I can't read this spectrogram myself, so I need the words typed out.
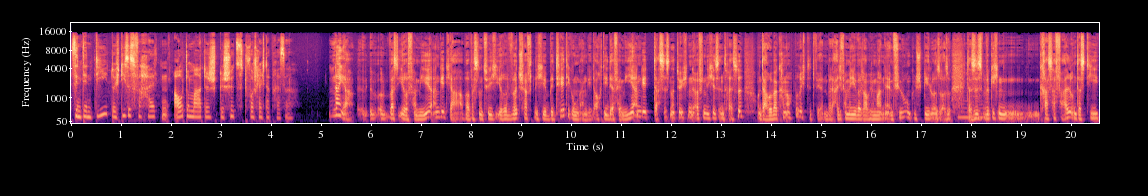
Sind denn die durch dieses Verhalten automatisch geschützt vor schlechter Presse? Naja, äh, was ihre Familie angeht, ja, aber was natürlich ihre wirtschaftliche Betätigung angeht, auch die der Familie angeht, das ist natürlich ein öffentliches Interesse und darüber kann auch berichtet werden. Bei der Ali-Familie war, glaube ich, mal eine Entführung im Spiel oder so. Also das ist mhm. wirklich ein krasser Fall und dass die,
